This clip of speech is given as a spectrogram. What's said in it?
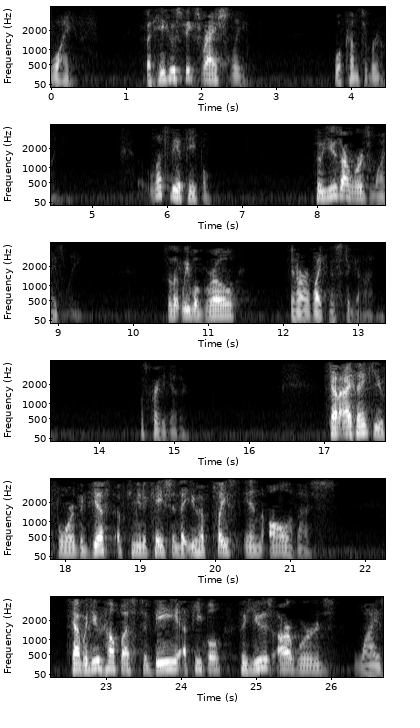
life, but he who speaks rashly will come to ruin." Let's be a people who use our words wisely so that we will grow in our likeness to God. Let's pray together. God, I thank you for the gift of communication that you have placed in all of us. God, would you help us to be a people who use our words wisely?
